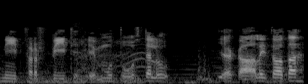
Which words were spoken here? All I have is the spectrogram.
Need for Speed mutuustelu, joka oli tuota, äh,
